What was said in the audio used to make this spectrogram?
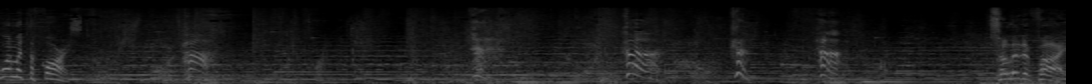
One with the forest! Ha! Solidify.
